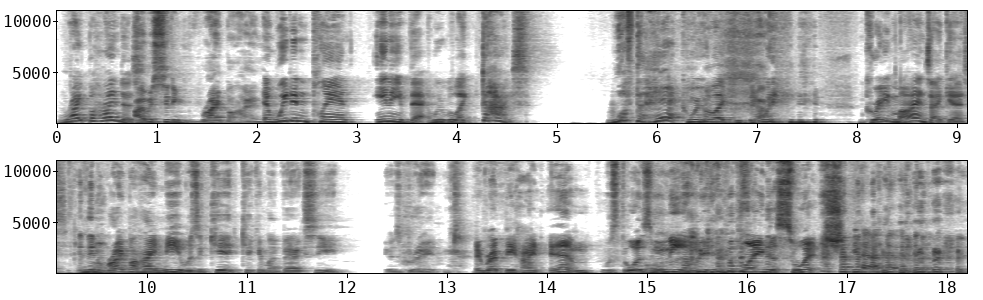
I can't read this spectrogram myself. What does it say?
right behind us. I was sitting right behind. and we didn't plan any of that. And we were like, guys, what the heck? We were like, Yeah. we- great minds, I guess. And then right behind me was a kid kicking my back seat. It was great. And right behind him Was was, the wall. me Oh, yeah. playing the Switch. Yeah.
